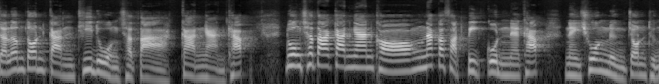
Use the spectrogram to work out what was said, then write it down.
จะเริ่มต้นกันที่ดวงชะตาการงานครับ ดวงชะตาการงานของนักกษัตริย์ปีกุลนะครับ ในช่วง 1 จนถึง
